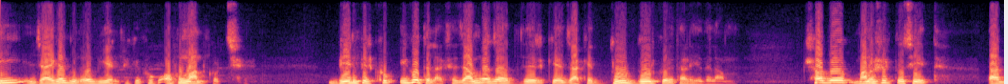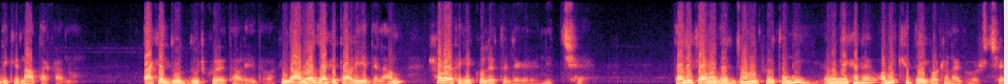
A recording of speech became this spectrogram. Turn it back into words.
এই জায়গাগুলো বিএনপিকে খুব অপমান করছে। বিএনপির খুব ইগোতে লাগছে যে আমরা যাদেরকে, যাকে দূর দূর করে তাড়িয়ে দিলাম, সবে মানুষের তো উচিত তার দিকে না তাকানো, তাকে দূর দূর করে তাড়িয়ে দেওয়া। কিন্তু আমরা যাকে তাড়িয়ে দিলাম, সবাই তাকে কোলে তুলে নিচ্ছে। তাহলে কি আমাদের জনপ্রিয়তা নেই? এবং এখানে অনেক ক্ষেত্রে এই ঘটনা ঘটছে।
